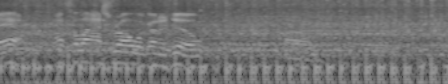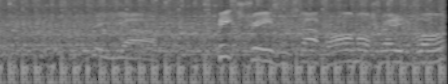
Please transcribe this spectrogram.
There, that's the last row we're going to do. Um, the uh, peach trees and stuff are almost ready to bloom.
